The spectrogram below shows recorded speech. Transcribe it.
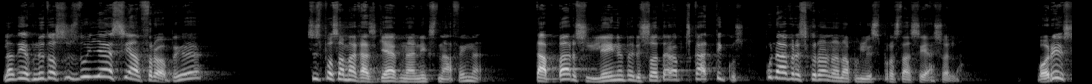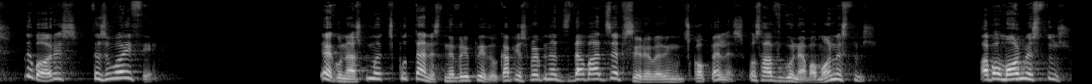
Δηλαδή έχουν τόσες δουλειές οι άνθρωποι, ρε. Εσεί πόσα μαγαζιά έχουν ανοίξει στην Αθήνα; Τα μπαρ σου λέει είναι περισσότερα από τους κατοίκους. Πού να βρεις χρόνο να πουλήσεις προστασία σε όλα; Μπορείς, δεν μπορείς, θες βοήθεια. Έχουν, ας πούμε, τις πουτάνες στην Ευρυπίδου. Κάποιος πρέπει να τις νταμπατζέψει, ρε παιδί μου, τις κοπέλες. Πώς θα βγουν από μόνες τους; Από μόνες τους.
